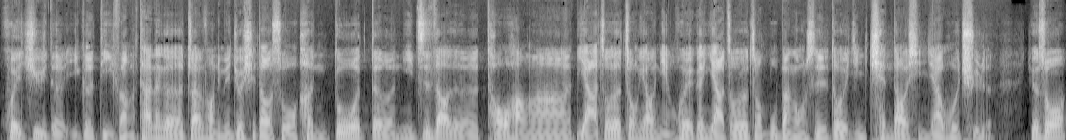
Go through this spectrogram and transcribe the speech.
汇聚的一个地方。他那个专访里面就写到说，很多的你知道的投行啊，亚洲的重要年会跟亚洲的总部办公室都已经迁到新加坡去了。就是说，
